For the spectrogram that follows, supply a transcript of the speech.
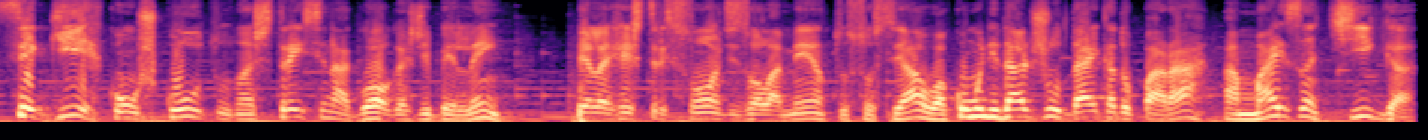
seguir com os cultos nas três sinagogas de Belém, pelas restrições de isolamento social, a comunidade judaica do Pará, a mais antiga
